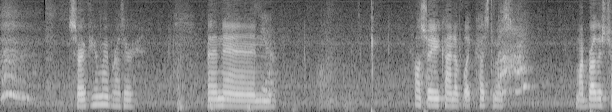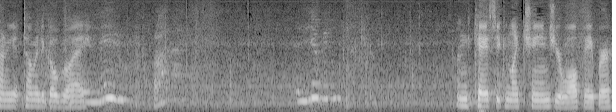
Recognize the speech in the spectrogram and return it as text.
Sorry if you're my brother. And then I'll show you kind of like customize. My brother's trying to get, tell me to go away. In case you can like change your wallpaper.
